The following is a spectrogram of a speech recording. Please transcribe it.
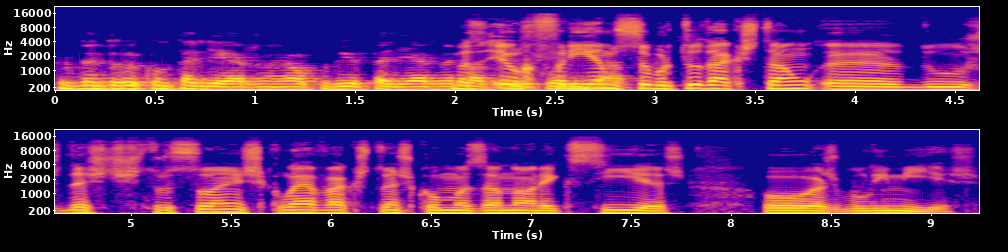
porventura, com talheres, não é? Ou pedir talheres. É Mas eu referia-me sobretudo à questão uh, dos, das destruções que leva a questões como as anorexias ou as bulimias.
